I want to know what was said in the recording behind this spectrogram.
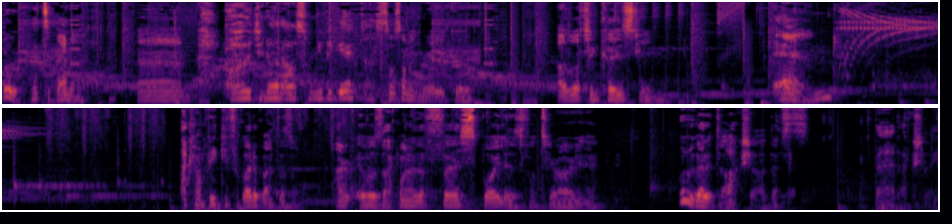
Oh, that's a banner. Um, oh, do you know what else we need to get? I saw something really cool. I was watching co-stream, and I completely forgot about this. I, it was like one of the first spoilers for Terraria. Oh, we got a dark shard. That's bad, actually.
